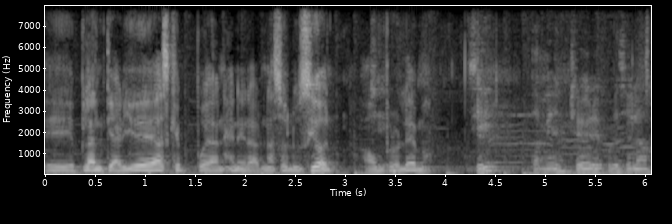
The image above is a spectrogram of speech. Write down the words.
eh, plantear ideas que puedan generar una solución a un problema. Sí, también chévere por ese lado.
